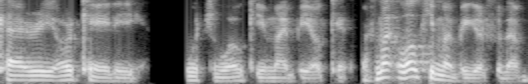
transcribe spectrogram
Kyrie or KD, which Loki might be okay. Loki might be good for them.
